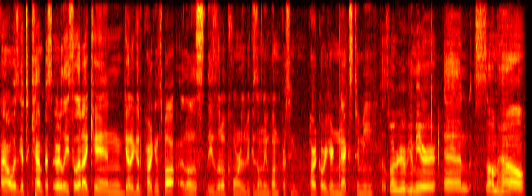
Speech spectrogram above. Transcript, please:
I always get to campus early so that I can get a good parking spot. I love these little corners because only one person can park over here next to me. That's my rearview mirror and somehow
